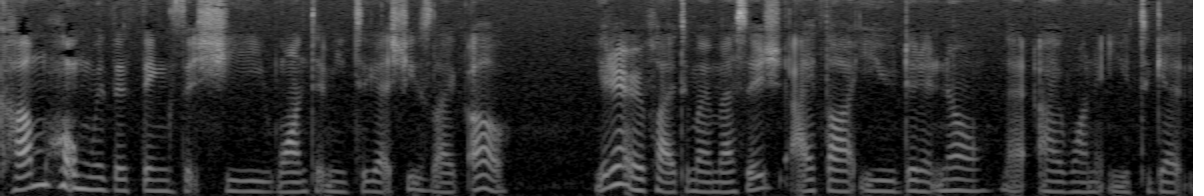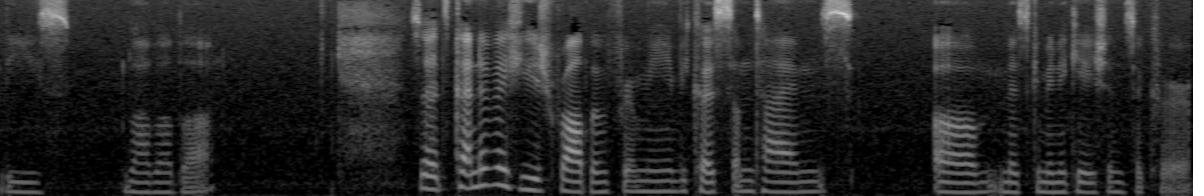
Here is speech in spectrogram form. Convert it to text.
come home with the things that she wanted me to get, she's like, "Oh, you didn't reply to my message. I thought you didn't know that I wanted you to get these, blah blah blah." So it's kind of a huge problem for me because sometimes um, miscommunications occur.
